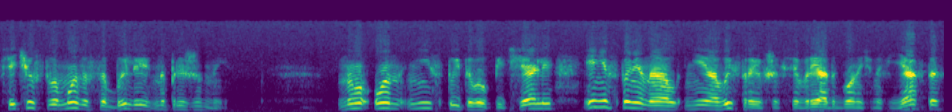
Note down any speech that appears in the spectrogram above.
Все чувства Мозеса были напряжены но он не испытывал печали и не вспоминал ни о выстроившихся в ряд гоночных яхтах,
